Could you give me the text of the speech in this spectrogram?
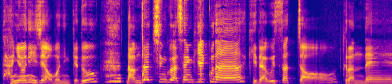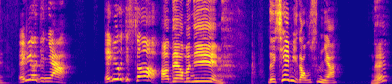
당연히 이제 어머님께도 남자친구가 생기겠구나 기대하고 있었죠. 그런데 애미 어딨냐? 애미 어딨어? 아, 네 어머님. 너 시애미가 웃음냐? 네?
